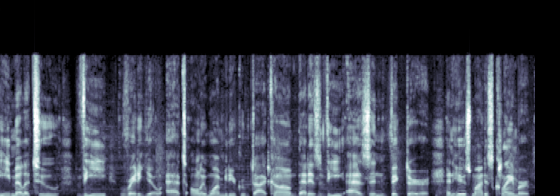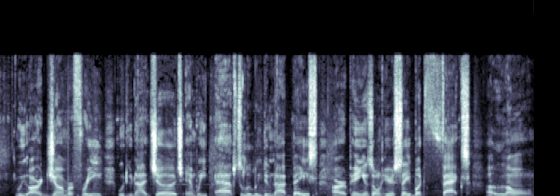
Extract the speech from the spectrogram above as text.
email it to vradio at onlyonemediagroup.com that is v as in victor. And here's my disclaimer. We are genre free we do not judge and we absolutely do not base our opinions on hearsay but facts alone.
